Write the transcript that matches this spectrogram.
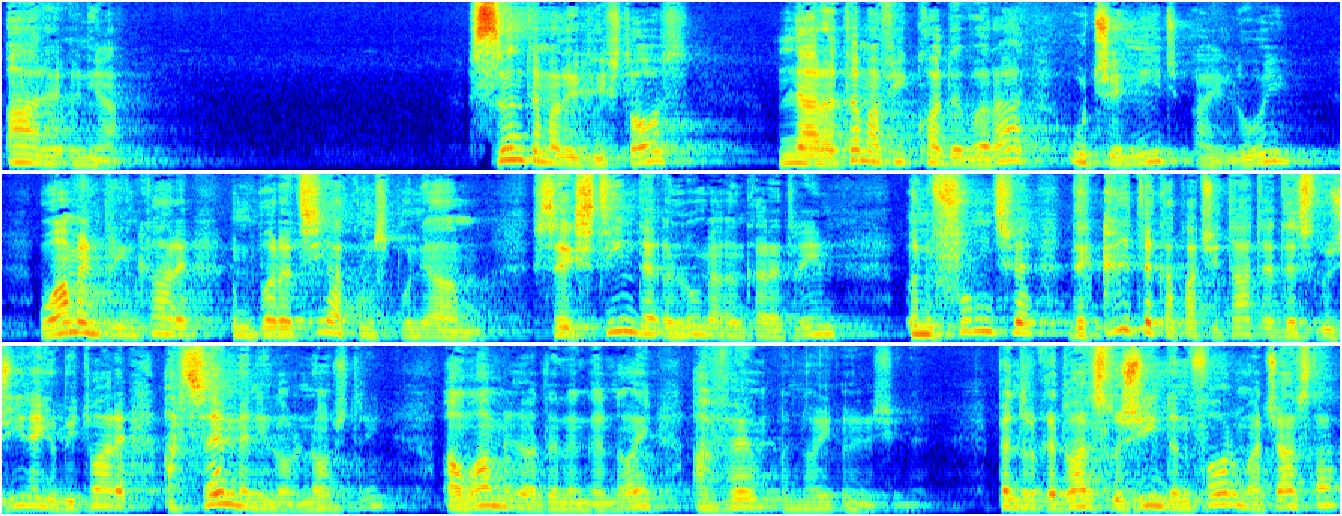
are în ea. Suntem al lui Hristos, ne arătăm a fi cu adevărat ucenici ai Lui, oameni prin care împărăția, cum spuneam, se extinde în lumea în care trăim, în funcție de câte capacitate de slujire iubitoare a semenilor noștri, a oamenilor de lângă noi, avem în noi înșine. Pentru că doar slujind în forma aceasta,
